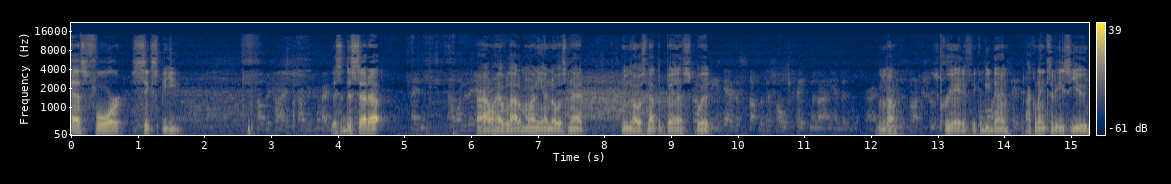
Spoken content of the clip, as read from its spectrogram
S4 six speed. I'll be fine. I'll be fine. This is the setup. I don't have a lot of money. I know it's not, you know, it's not the best, but Please, guys, let's stop with this whole fake Melania business, all right? you know, It's not true. it's creative. It can be done. I can link to the ECU.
